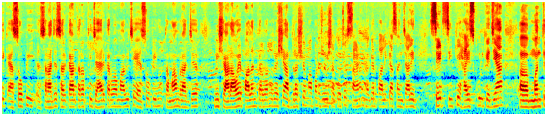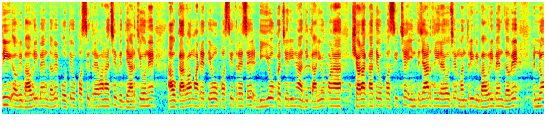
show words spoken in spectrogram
એક એસઓપી રાજ્ય સરકાર તરફથી જાહેર કરવામાં આવી છે. એસઓપીનું તમામ રાજ્યની શાળાઓએ પાલન કરવાનું રહેશે. આપ દ્રશ્યમાં પણ જોઈ શકો છો સાણંદ નગરપાલિકા સંચાલિત સેટ સીકે હાઈસ્કૂલ કે જ્યાં મંત્રી વિભાવરીબેન દવે પોતે ઉપસ્થિત રહેવાના છે. વિદ્યાર્થીઓને આવકારવા માટે તેઓ ઉપસ્થિત રહેશે. ડીઓ કચેરીના અધિકારીઓ પણ આ શાળા ખાતે ઉપસ્થિત છે. ઇંતજાર થઈ રહ્યો છે. મંત્રી વિભાવરીબેન દવે નો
